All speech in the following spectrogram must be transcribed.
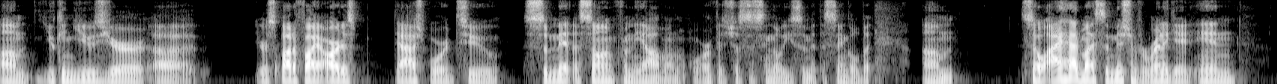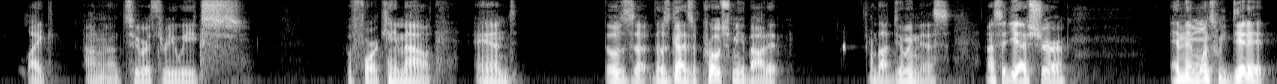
um, you can use your uh, your Spotify artist dashboard to submit a song from the album, or if it's just a single, you submit the single. But um, so I had my submission for Renegade in like I don't know two or three weeks before it came out, and those uh, those guys approached me about it, about doing this. I said, yeah, sure. and then once we did it,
